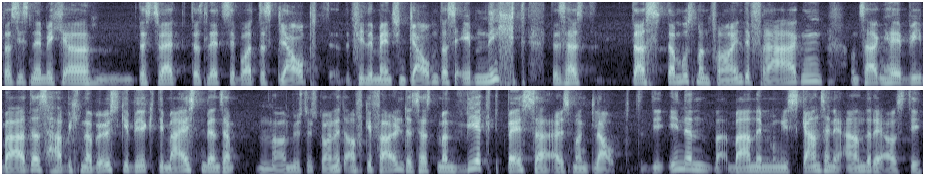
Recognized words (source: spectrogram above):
Das ist nämlich äh, das, zweite, das letzte Wort, das glaubt. Viele Menschen glauben das eben nicht. Das heißt, das, da muss man Freunde fragen und sagen, hey, wie war das? Habe ich nervös gewirkt? Die meisten werden sagen, na, mir ist das gar nicht aufgefallen. Das heißt, man wirkt besser, als man glaubt. Die Innenwahrnehmung ist ganz eine andere als die,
